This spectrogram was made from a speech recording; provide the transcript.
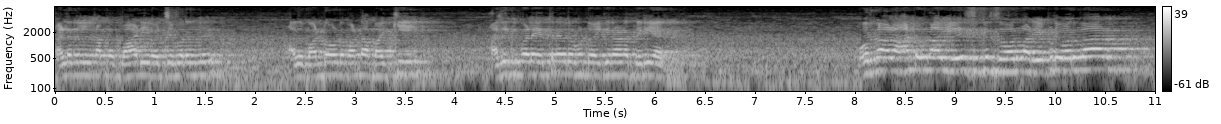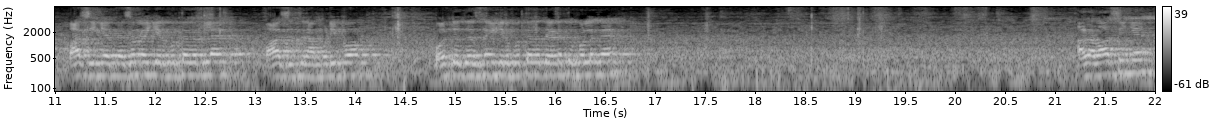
கலரில் நம்ம பாடி வச்ச பிறகு அது மண்ணோடு மண்ணாக மக்கி அதுக்கு மேலே எத்தனை பேரை கொண்டு வைக்கிறானோ தெரியாது. ஒரு நாள் ஆண்டவராக இயேசு கிறிஸ்து வருவார். எப்படி வருவார்? வாசிங்க தசனகிற புத்தகத்தில். வாசித்து நாம் முடிப்போம். ஒன்று தசனகிற புத்தகத்தை எடுத்துக்கொள்ளுங்க அதை வாசிங்க.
